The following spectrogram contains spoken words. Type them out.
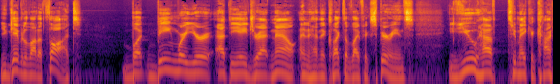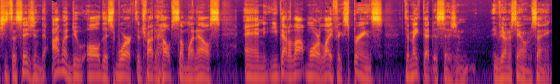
you gave it a lot of thought. But being where you're at the age you're at now and having a collective life experience, you have to make a conscious decision that I'm going to do all this work to try to help someone else. And you've got a lot more life experience to make that decision, if you understand what I'm saying.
